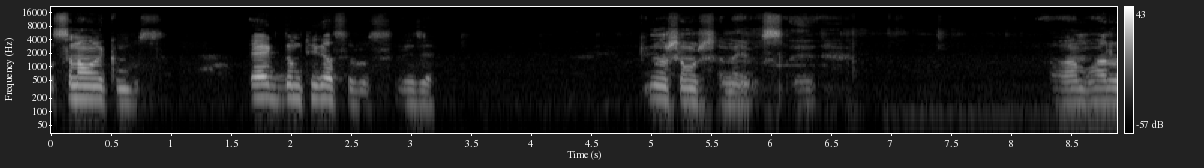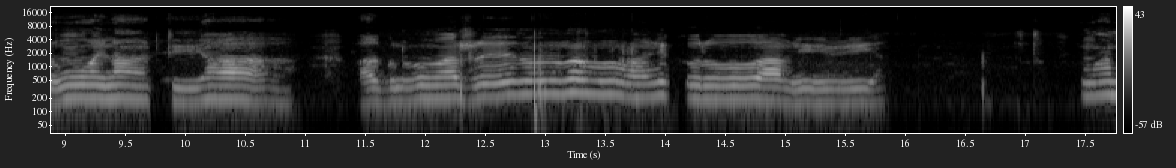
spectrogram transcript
আসসালামু আলাইকুম বস। একদম ঠিক আছে বস এই যে। কোনো সমস্যা নেই বস। আমার ময়না টিয়া আগুন আসে ভাই করো আমি মান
